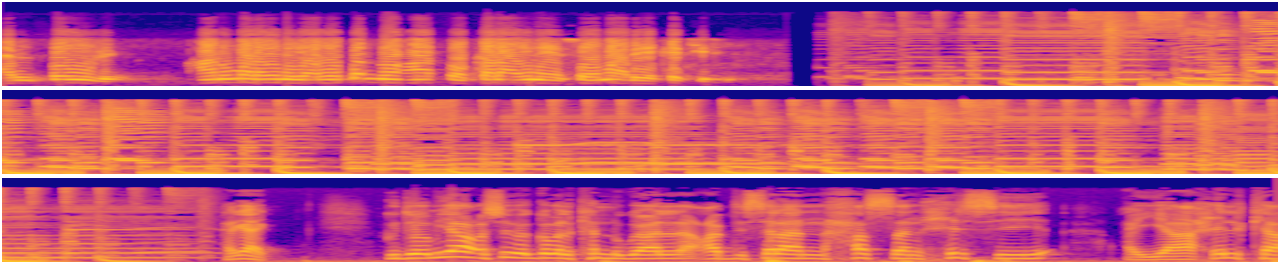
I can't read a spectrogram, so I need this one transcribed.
halbowle waxaan u malaynayaa wadda noocaas oo kalea inay soomaaliya ka jirin guddoomiyaha cusub ee gobolka nugaal cabdisalaan xasan xirsi ayaa xilka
